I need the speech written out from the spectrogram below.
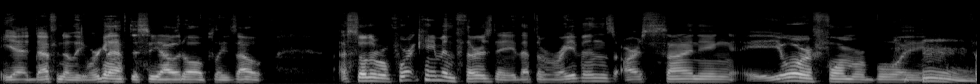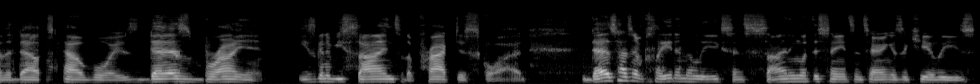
Yeah, definitely. We're gonna have to see how it all plays out. Uh, so the report came in Thursday that the Ravens are signing your former boy mm. for the Dallas Cowboys, Dez Bryant. He's going to be signed to the practice squad. Dez hasn't played in the league since signing with the Saints and tearing his Achilles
